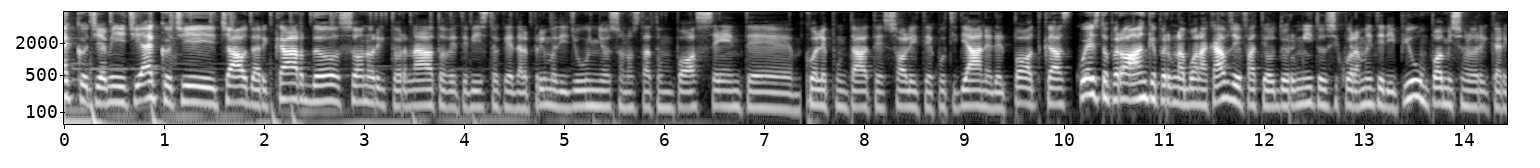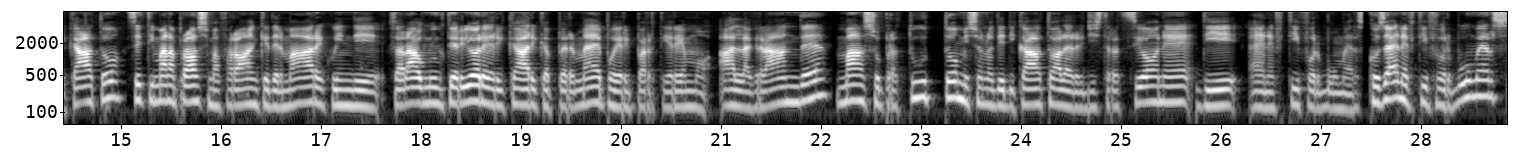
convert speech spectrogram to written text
Eccoci amici, eccoci, ciao da Riccardo, sono ritornato, avete visto che dal primo di giugno sono stato un po' assente con le puntate solite quotidiane del podcast, questo però anche per una buona causa, infatti ho dormito sicuramente di più, un po' mi sono ricaricato, settimana prossima farò anche del mare, quindi sarà un'ulteriore ricarica per me, poi ripartiremo alla grande, ma soprattutto mi sono dedicato alla registrazione di NFT for Boomers. Cos'è NFT for Boomers?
